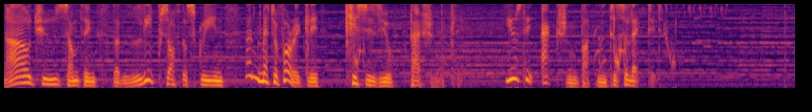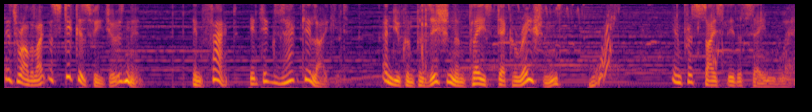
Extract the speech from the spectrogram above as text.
Now choose something that leaps off the screen and metaphorically kisses you passionately. Use the action button to select it. It's rather like the stickers feature, isn't it? In fact, it's exactly like it. And you can position and place decorations in precisely the same way.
